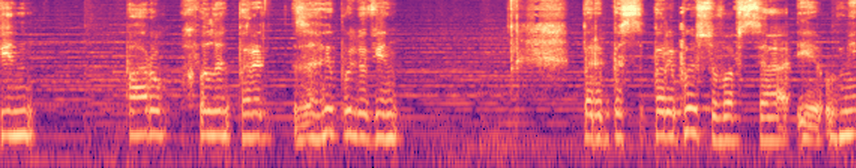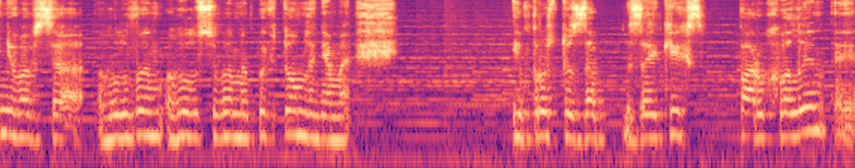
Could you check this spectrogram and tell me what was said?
він пару хвилин перед загибелю він перепис, переписувався і обмінювався головим, голосовими повідомленнями, і просто за, за якихось пару хвилин е,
